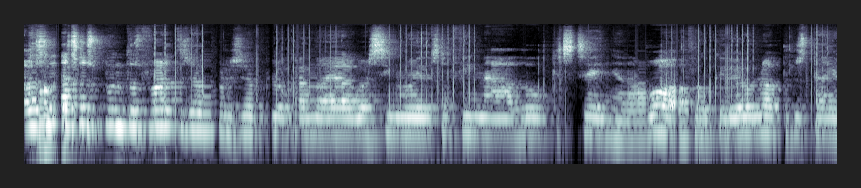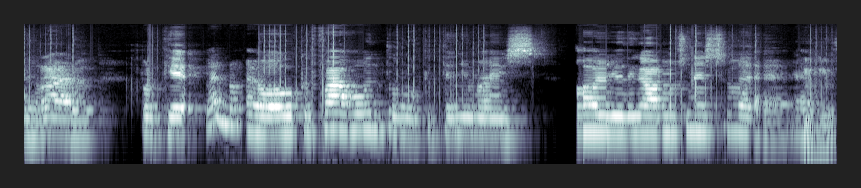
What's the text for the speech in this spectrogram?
Os nosos puntos fortes son, por exemplo, cando hai algo así moi desafinado, que seña da voz, ou que eu noto que está aí raro, porque, bueno, é o que fago, entón o que teño máis ollo, digamos, neso é, é uh -huh.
